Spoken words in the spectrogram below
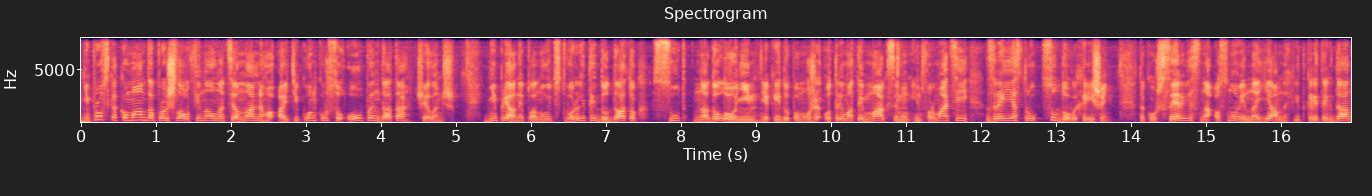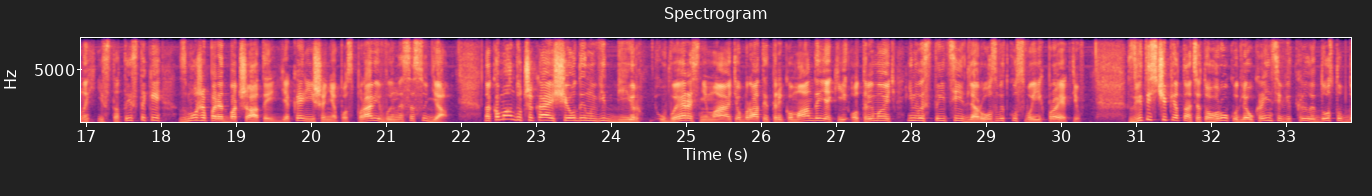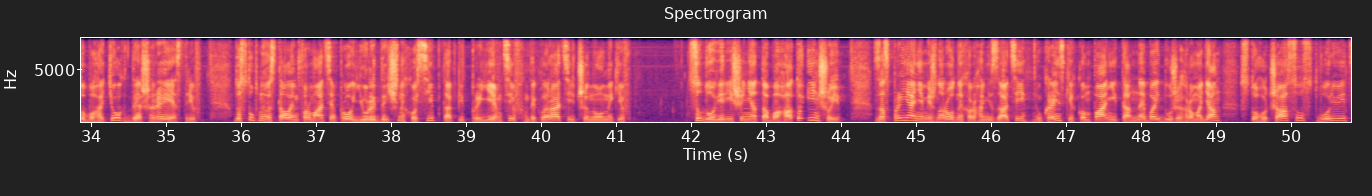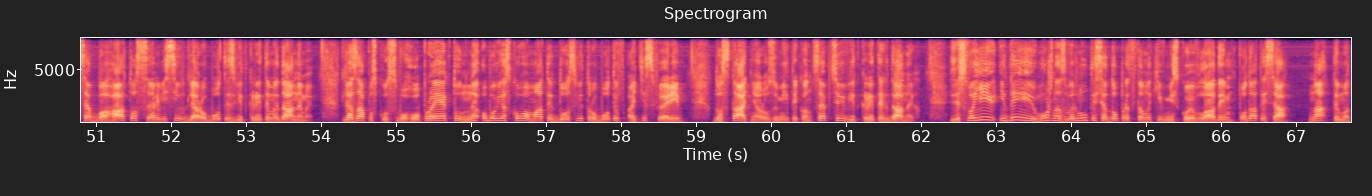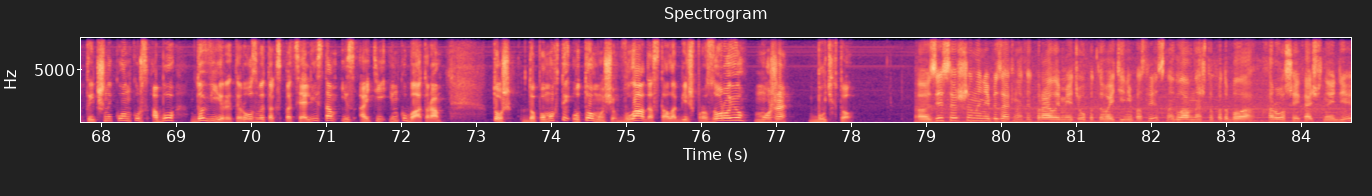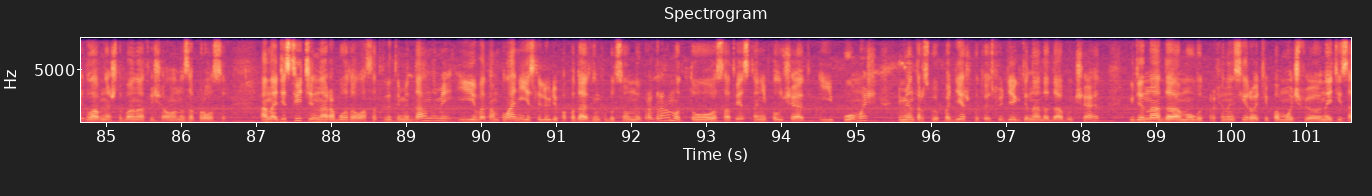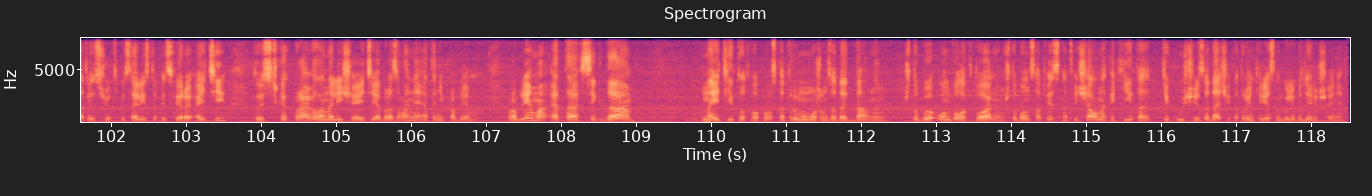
Дніпровська команда пройшла у фінал національного IT-конкурсу Open Data Challenge. Дніпряни планують створити додаток «Суд на долоні», який допоможе отримати максимум інформації з реєстру судових рішень. Також сервіс на основі наявних відкритих даних і статистики зможе передбачати, яке рішення по справі винесе суддя. На команду чекає ще один відбір. У вересні мають обрати три команди, які отримають інвестиції для розвитку своїх проєктів. З 2015 року для українців відкрили доступ до багатьох держреєстрів. Доступною стала інформація про юридичних осіб та підприємців, декларації чиновників, судові рішення та багато іншої. За сприяння міжнародних організацій, українських компаній та небайдужих громадян з того часу створюється багато сервісів для роботи з відкритими даними. Для запуску свого проєкту не обов'язково мати досвід роботи в IT-сфері. Достатньо розуміти концепцію відкритих даних. Зі своєю ідеєю можна звернутися до представників міської влади, податися на тематичний конкурс або довірити розвиток спеціалістам із IT-інкубатора. Тож допомогти у тому, щоб влада стала більш прозорою, може будь-хто. А, Здесь совершенно не обязательно, как правило, иметь опыт в IT непосредственно. Главное, чтобы это была хорошая и качественная идея. Главное, чтобы она отвечала на запросы. Она действительно работала с открытыми данными. И в этом плане, если люди попадают в инкубационную программу, то, соответственно, они получают и помощь, и менторскую поддержку. То есть людей, где надо, да, обучают. Где надо, могут профинансировать и помочь э, найти соответствующих специалистов из сферы IT. То есть, как правило, наличие IT-образования – это не проблема. Проблема – это всегда найти тот вопрос, который мы можем задать данным, чтобы он был актуальным, чтобы он, соответственно, отвечал на какие-то текущие задачи, которые интересны были бы для решения.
